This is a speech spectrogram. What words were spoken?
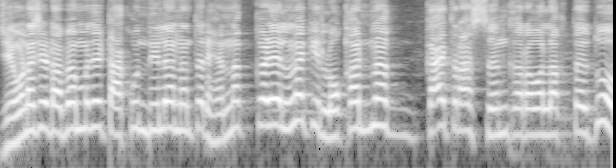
जेवणाच्या डब्यामध्ये टाकून दिल्यानंतर ह्यांना कळेल ना की लोकांना काय त्रास सहन करावा लागतोय तो.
